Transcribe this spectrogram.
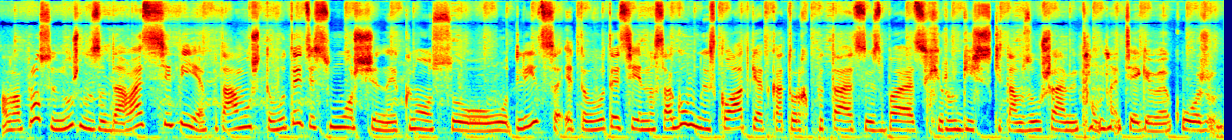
вопросы нужно задавать себе, потому что вот эти сморщенные к носу вот лица, это вот эти носогубные складки, от которых пытаются избавиться хирургически там за ушами, там натягивая кожу,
